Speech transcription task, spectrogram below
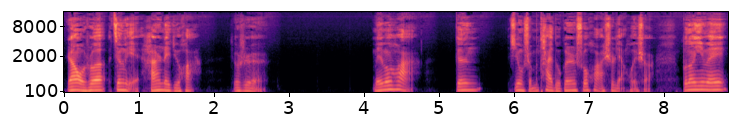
然后我说，经理还是那句话，就是没文化跟用什么态度跟人说话是两回事儿，不能因为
